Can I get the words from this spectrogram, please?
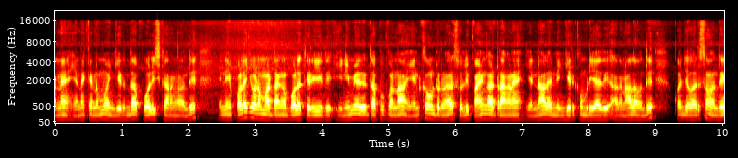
அண்ணே எனக்கு என்னமோ இங்கே இருந்தால் போலீஸ்காரங்க வந்து என்னை பிழைக்க விட மாட்டாங்க போல் தெரியுது. இனிமேல் எதுவும் தப்பு பண்ணால் என்கவுண்டர் வேறு சொல்லி பயங்காட்டுறாங்கண்ணே என்னால் இங்கே இருக்க முடியாது. அதனால் வந்து கொஞ்சம் வருஷம் வந்து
